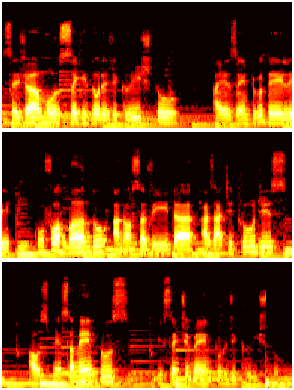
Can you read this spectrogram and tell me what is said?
sejamos seguidores de Cristo, a exemplo dele, conformando a nossa vida às atitudes, aos pensamentos e sentimentos de Cristo.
